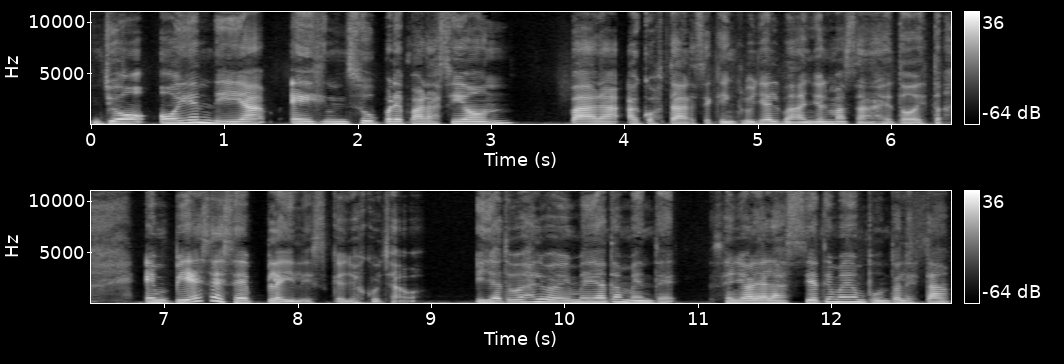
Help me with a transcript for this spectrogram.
Yo hoy en día, en su preparación para acostarse, que incluye el baño, el masaje, todo esto, empieza ese playlist que yo escuchaba. Y ya tú ves al bebé inmediatamente, señora, a las siete y media en punto, él está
